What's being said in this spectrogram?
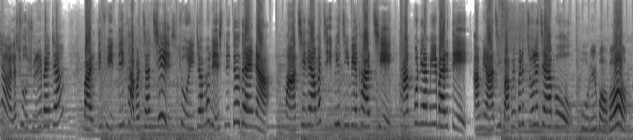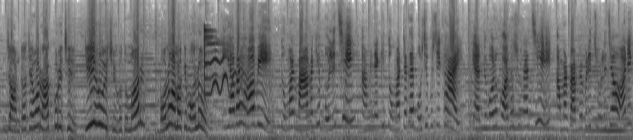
শালা শ্বশুরের বেটা বাড়িতে ফিরতেই খাবার চাচ্ছিস? শরীরটা আমার রেস্ট নিতেও দেয় না। মা ছেলে আমার চিবিয়ে চিবিয়ে খাচ্ছে। থাকব না আমি এ বাড়িতে। আমি আজই বাপের বাড়ি চলে যাব। ওরে বাবা জানটা যে আমার রাগ করেছে। কি হয়েছে গো তোমার? বলো আমাকে বলো। কি আবার হবে? তোমার মা আমাকে বলেছে আমি নাকি তোমার টাকায় বসে বসে খাই। এত বড় কথা শোনাচ্ছি আমার বাপের বাড়ি চলে যাওয়া অনেক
